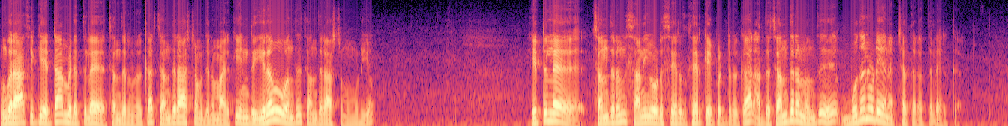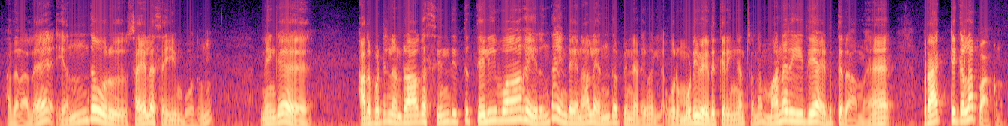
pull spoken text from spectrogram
உங்கள் ராசிக்கு எட்டாம் இடத்துல சந்திரன் இருக்கார். சந்திராஷ்டம தினமாக இருக்குது இன்று இரவு வந்து சந்திராஷ்டமம் முடியும். எட்டில் சந்திரன் சனியோடு சேர் சேர்க்கை பெற்றிருக்கார். அந்த சந்திரன் வந்து புதனுடைய நட்சத்திரத்தில் இருக்கார். அதனால் எந்த ஒரு செயலை செய்யும் போதும் நீங்கள் அதை பற்றி நன்றாக சிந்தித்து தெளிவாக இருந்தால் இன்றைய நாளில் எந்த பின்னடையும் இல்லை. ஒரு முடிவு எடுக்கிறீங்கன்னு சொன்னால் மன ரீதியாக எடுத்துடாமல் ப்ராக்டிக்கலாக பார்க்கணும்.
